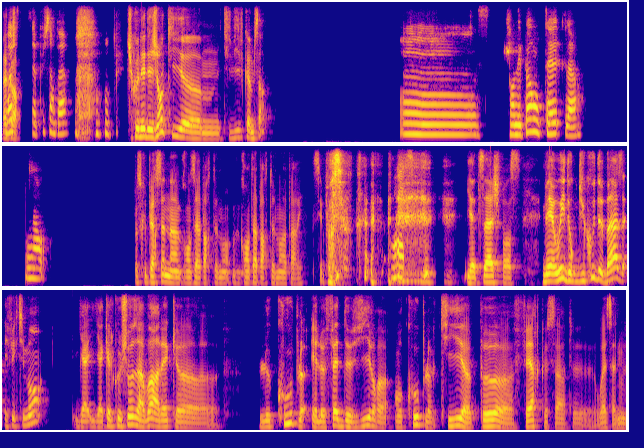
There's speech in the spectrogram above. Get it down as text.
D'accord. Moi, je ça plus sympa. tu connais des gens qui euh, qui vivent comme ça? Hum, J'en ai pas en tête là. Non. Parce que personne n'a un grand appartement, un grand appartement à Paris. C'est pour ça. Ouais. il y a de ça, je pense. Mais oui, donc du coup, de base, effectivement, il y a, y a quelque chose à voir avec euh, le couple et le fait de vivre en couple qui euh, peut euh, faire que ça te, ouais, ça nous,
